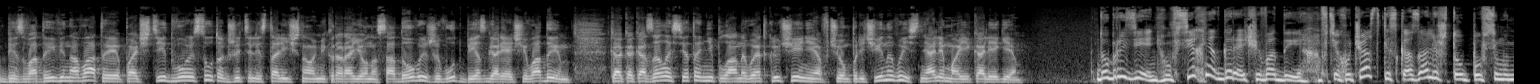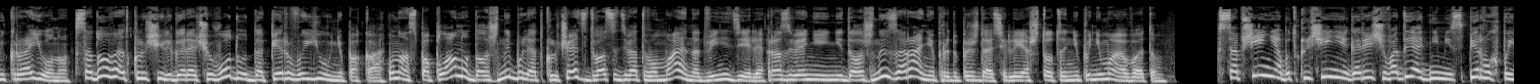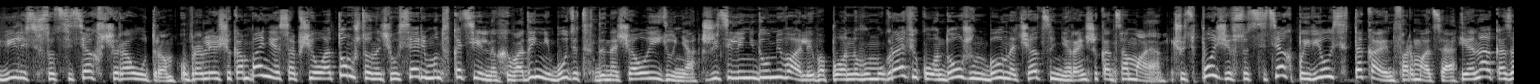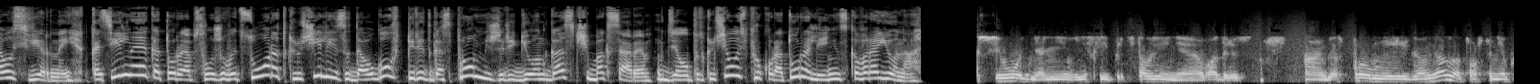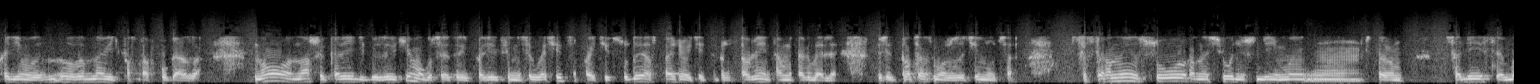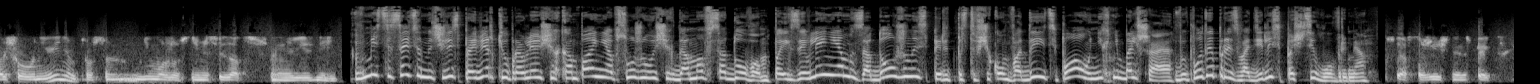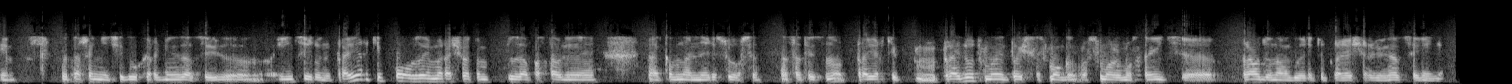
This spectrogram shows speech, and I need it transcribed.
Без воды виноваты. Почти двое суток жители столичного микрорайона Садовый живут без горячей воды. Как оказалось, это не плановые отключения. В чем причины, выясняли мои коллеги. Добрый день. У всех нет горячей воды. В тех участке сказали, что по всему микрорайону. Садовые отключили горячую воду до 1 июня пока. У нас по плану должны были отключать с 29 мая на две недели. Разве они не должны заранее предупреждать? Или я что-то не понимаю в этом? Сообщения об отключении горячей воды одними из первых появились в соцсетях вчера утром. Управляющая компания сообщила о том, что начался ремонт в котельных, и воды не будет до начала июня. Жители недоумевали, по плановому графику он должен был начаться не раньше конца мая. Чуть позже в соцсетях появилась такая информация, и она оказалась верной. Котельная, которая обслуживает СУОР, отключили из-за долгов перед «Газпром» Межрегионгаз Чебоксары. К делу подключилась прокуратура Ленинского района. Сегодня они внесли представление в адрес э, «Газпром» и «Регионгаза» о том, что необходимо возобновить поставку газа. Но наши коллеги-газовики могут с этой позицией не согласиться, пойти в суды, оспаривать эти представления там и так далее. То есть этот процесс может затянуться. Со стороны СОР на сегодняшний день мы, скажем, содействия большого не видим, потому что не можем с ними связаться весь день. Вместе с этим начались проверки управляющих компаний, обслуживающих дома в Садовом. По их заявлениям, задолженность перед поставщиком воды и тепла у них небольшая. Выплаты производились почти вовремя. Государственная жилищная инспекция в отношении этих двух организаций э, инициированы проверки по взаиморасчетам за поставленные э, коммунальные ресурсы. Соответственно, ну, проверки пройдут, мы точно сможем установить, э, правду нам говорит управляющая организация или нет.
